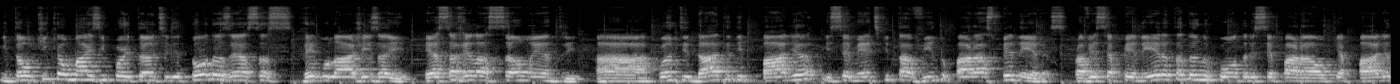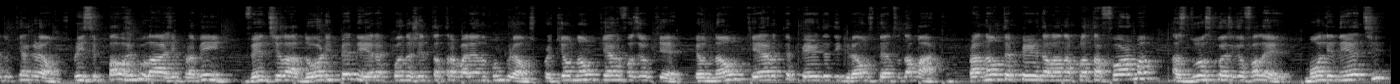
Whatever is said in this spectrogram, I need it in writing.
Então, o que, que é o mais importante de todas essas regulagens aí? Essa relação entre a quantidade de palha e semente que está vindo para as peneiras, para ver se a peneira está dando conta de separar o que é palha do que é grão. Principal regulagem para mim, ventilador e peneira quando a gente está trabalhando com grãos, porque eu não quero fazer o quê? Eu não quero ter perda de grãos dentro da máquina. Para não ter perda lá na plataforma, as duas coisas que eu falei: molinete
